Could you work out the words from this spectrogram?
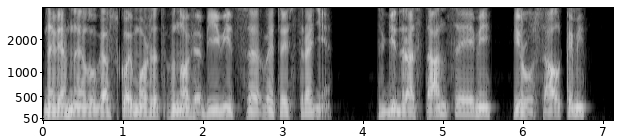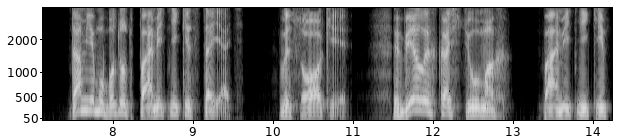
Наверное, Луговской может вновь объявиться в этой стране. С гидростанциями и русалками. Там ему будут памятники стоять. Высокие. В белых костюмах памятники.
